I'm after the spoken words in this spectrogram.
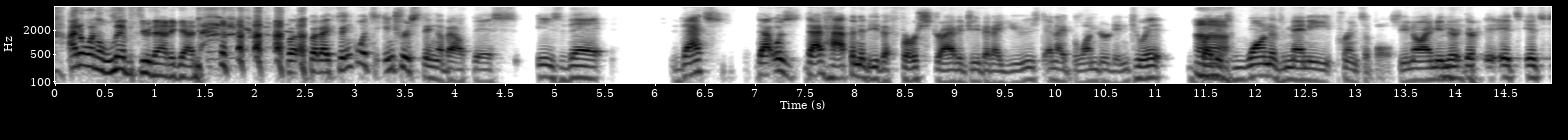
to i don't want to live through that again but but I think what's interesting about this is that that's that was that happened to be the first strategy that I used and I blundered into it but Ah. it's one of many principles you know I mean there Mm. there it's it's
